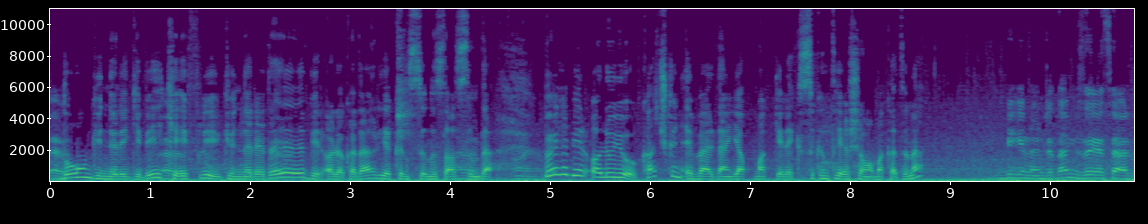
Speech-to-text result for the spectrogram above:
Evet. doğum günleri gibi keyifli günlere de bir alo kadar yakınsınız aslında. aynen. Böyle bir aloyu kaç gün evvelden yapmak gerek sıkıntı yaşamamak adına? Bir gün önceden bize yeterli.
